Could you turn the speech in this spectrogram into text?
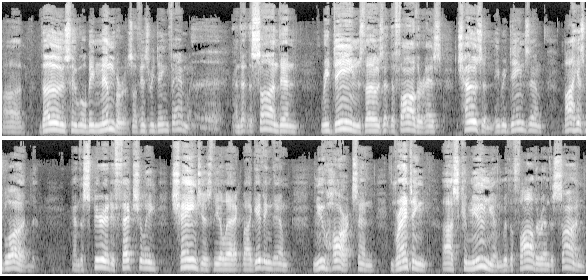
uh, those who will be members of his redeemed family. And that the Son then redeems those that the Father has chosen. He redeems them by his blood. And the Spirit effectually changes the elect by giving them new hearts and granting us communion with the Father and the Son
